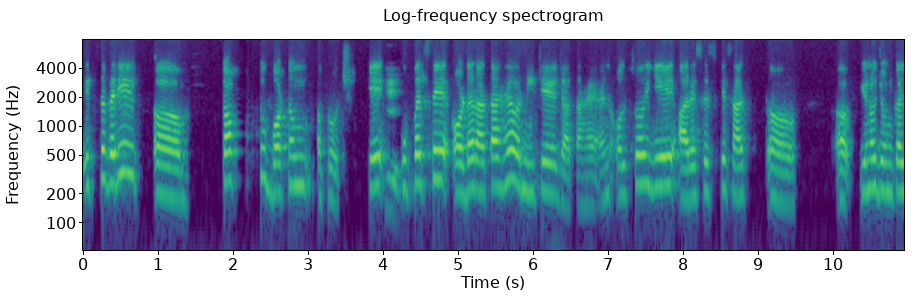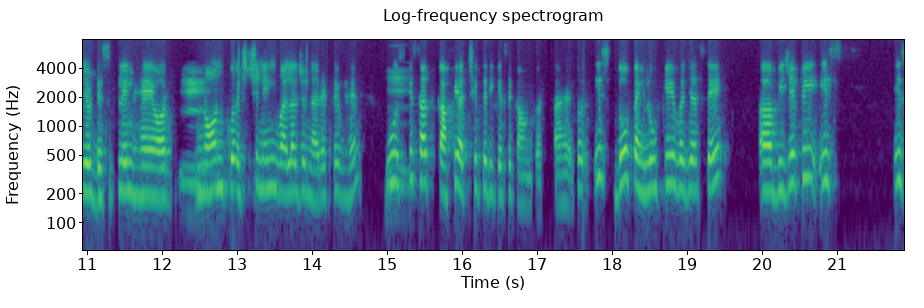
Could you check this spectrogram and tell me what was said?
it's a very top to bottom approach के। ऊपर से ऑर्डर आता है और नीचे जाता है एंड ऑल्सो ये आरएसएस के साथ यू नो जो उनका जो डिसिप्लिन है और नॉन हम्म। क्वेश्चनिंग वाला जो नैरेटिव है वो हम्म। उसके साथ काफ़ी अच्छे तरीके से काम करता है तो इस दो पहलू की वजह से बीजेपी इस इस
